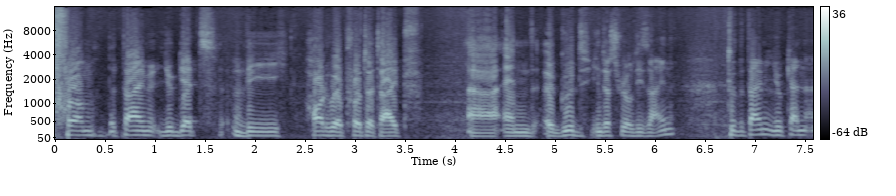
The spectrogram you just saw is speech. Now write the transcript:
from the time you get the hardware prototype uh, and a good industrial design to the time you can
